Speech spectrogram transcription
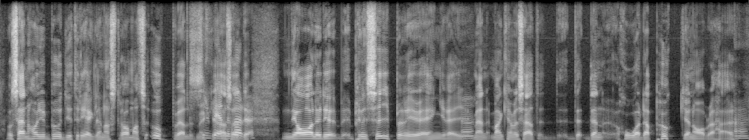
Och sen har ju budgetreglerna stramats upp väldigt Så det mycket. Alltså det, ja, eller det, principer är ju en grej, men man kan väl säga att den hårda pucken av det här,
